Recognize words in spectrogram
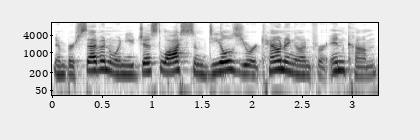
Number seven, when you just lost some deals you were counting on for income.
